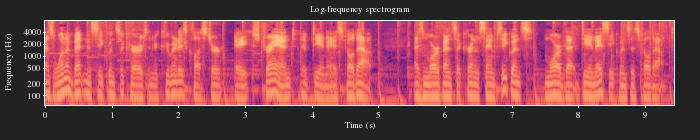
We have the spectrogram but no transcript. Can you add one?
As one event in a sequence occurs in your Kubernetes cluster, a strand of DNA is filled out. As more events occur in the same sequence, more of that DNA sequence is filled out.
